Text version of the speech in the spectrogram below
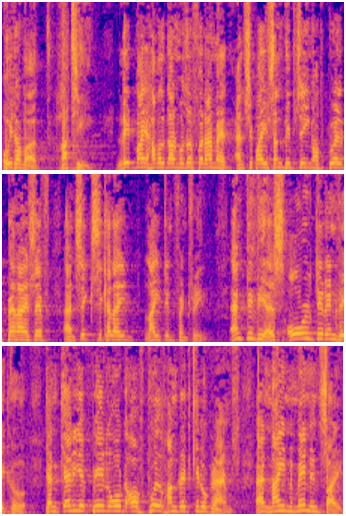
Oirabad, Hathi, led by Havaldar Muzaffar Ahmed and Sipai Sandeep Singh of 12 Para SF and 6 Sikhalai Light Infantry. MPVS all-terrain vehicle can carry a payload of 1200 kilograms and nine men inside.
